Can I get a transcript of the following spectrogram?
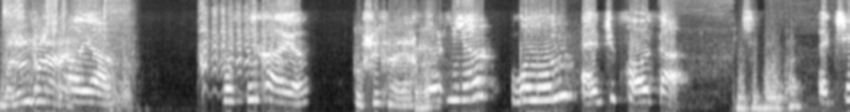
बलून फुला रहा है? कुछ खाया। पुफी खाया। कर रहा है ये बलून ऐसे खाता कैसे बोलता अच्छे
